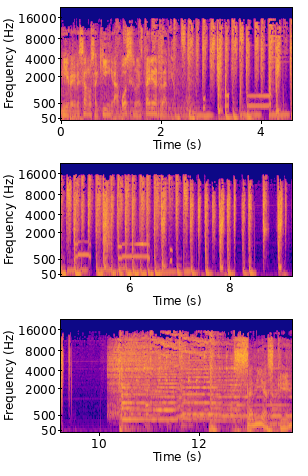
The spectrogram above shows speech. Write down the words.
y regresamos aquí a Voz Universitaria Radio. ¿Sabías que?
